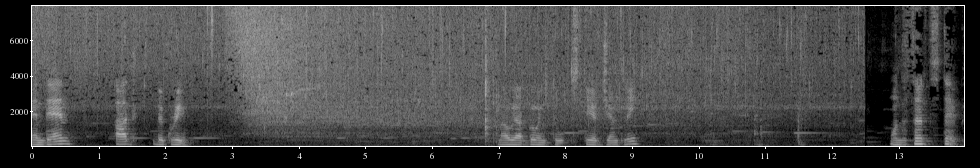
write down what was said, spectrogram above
And then add the cream. Now we are going to stir gently. On the third step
